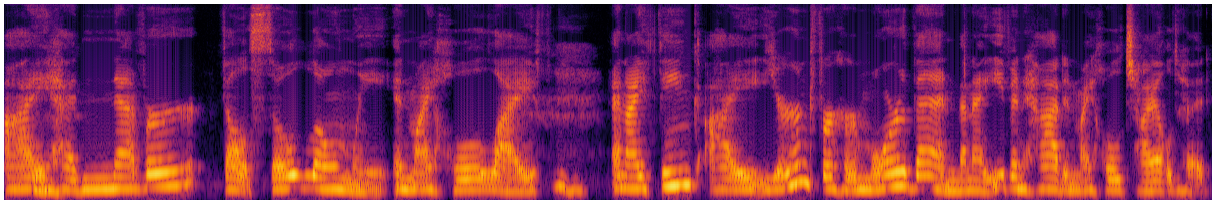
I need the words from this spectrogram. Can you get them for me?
I mm-hmm. had never felt so lonely in my whole life. Mm-hmm. And I think I yearned for her more then than I even had in my whole childhood.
